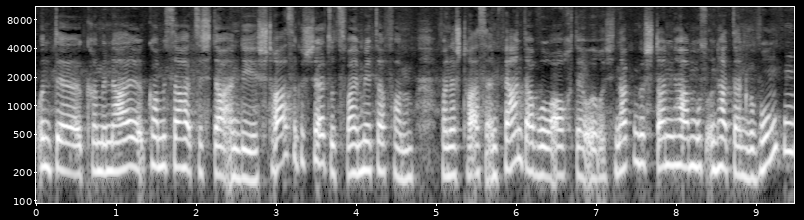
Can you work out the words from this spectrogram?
und der Kriminalkommissar hat sich da an die Straße gestellt, so zwei Meter vom, von der Straße entfernt, da wo auch der Ulrich Nacken gestanden haben muss und hat dann gewunken.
